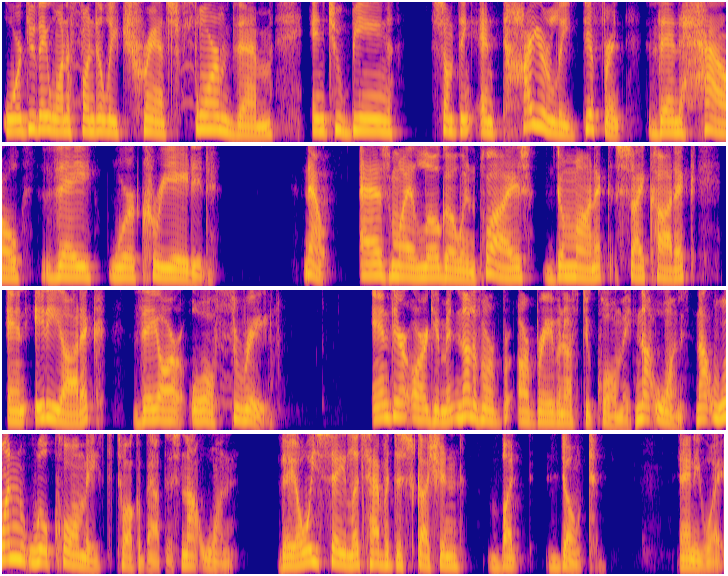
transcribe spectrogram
Or do they want to fundamentally transform them into being something entirely different than how they were created? Now, as my logo implies, demonic, psychotic, and idiotic, they are all three. And their argument, none of them are, brave enough to call me. Not one. Not one will call me to talk about this. Not one. They always say, let's have a discussion, but don't. Anyway.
